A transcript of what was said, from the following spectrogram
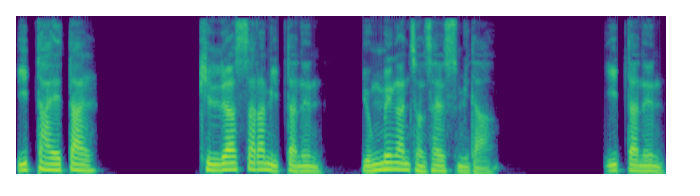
입다의 딸 길르앗 사람 입다는 용맹한 전사였습니다. 입다는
